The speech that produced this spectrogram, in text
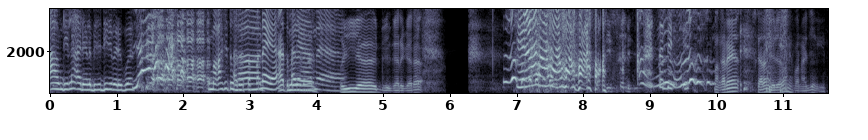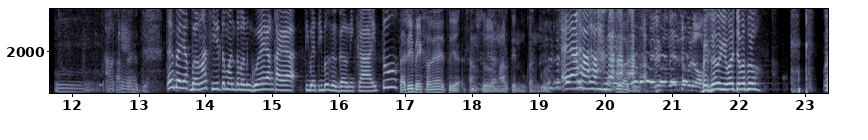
Alhamdulillah ada yang lebih sedih daripada gue. Terima kasih Tuhan. Ada temennya ya? Ada temennya. Ada temennya. Oh iya, gara-gara Ya. Sedih. Makanya sekarang ya udah lah Evan aja gitu. Oke. Santai aja. Tapi banyak banget sih teman-teman gue yang kayak tiba-tiba gagal nikah itu. Tadi backsoundnya itu ya Samsul Martin bukan gua. Eh, Waduh. Backsoundnya gimana coba Sul?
